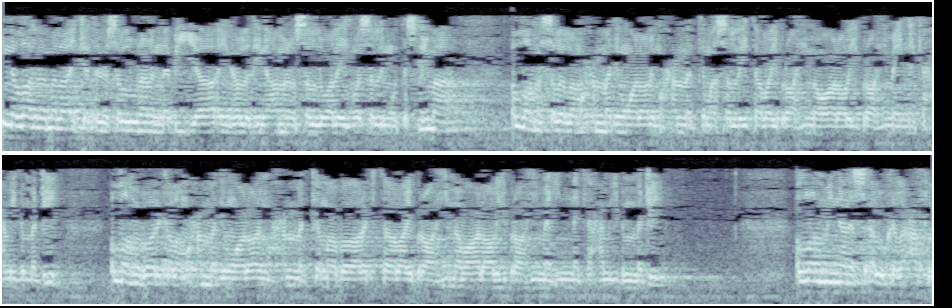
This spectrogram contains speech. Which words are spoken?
إن الله وملائكته يصلون على النبي أيها الذين آمنوا صلوا عليه وسلموا تسليما. اللهم صل على محمد وعلى آل محمد كما صليت على إبراهيم وعلى آل إبراهيم إنك حميد مجيد. اللهم بارك على محمد وعلى آل محمد كما باركت على إبراهيم وعلى آل إبراهيم إنك حميد مجيد. اللهم إنا نسألك العفو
